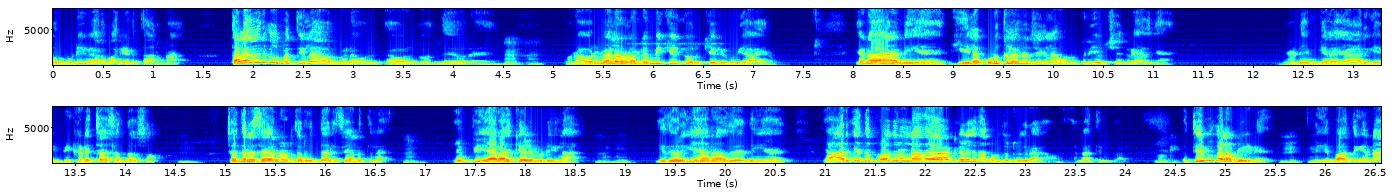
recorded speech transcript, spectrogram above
ஒரு முடிவு வேறு மாதிரி எடுத்தாருன்னா தலைவர்கள் மத்தியில் அவர் மேலே ஒரு அவருக்கு வந்து ஒரு. ஒரு அவர் மேலே உள்ள நம்பிக்கைக்கு ஒரு கேள்விக்குறி ஆயிரும். ஏன்னா நீங்கள் கீழே கொடுக்கலன்னு வச்சுங்களேன் ஒன்றும் பெரிய விஷயம் கிடையாதுங்க. ஏடிஎம்கேல யாருக்கு எம்பி கிடைச்சா சந்தோஷம். சந்திரசேகர்னு ஒருத்தர் இருந்தார் சேலத்தில். எம்பி யாராவது கேள்விப்பட்டீங்களா. இது வரைக்கும் யாராவது நீங்கள் யாருக்கு எந்த பிரோஜனம் இல்லாத ஆட்களுக்கு தான் கொடுத்துட்டு இருக்கிறாங்க அவங்க எல்லா திமுக இப்போ திமுக அப்படி கிடையாது. நீங்கள் பார்த்தீங்கன்னா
